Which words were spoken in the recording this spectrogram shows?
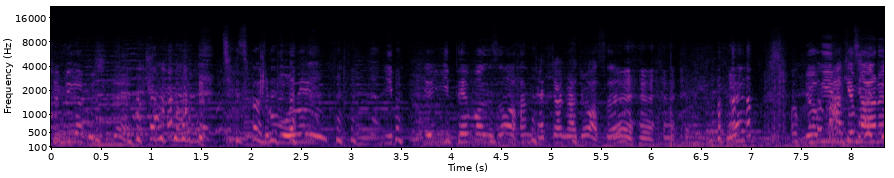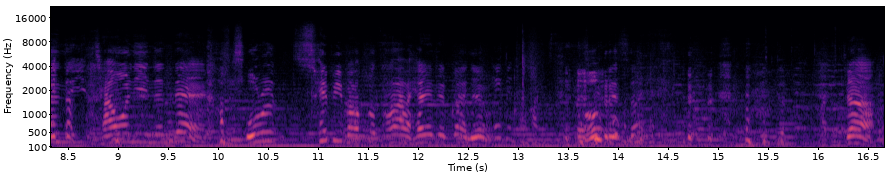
준비가 굿이네. 그럼 오늘 입, 입해본서 한 100장 가져왔어요? 네? 여기 이렇게 많은 이 자원이 있는데 오늘 세비 받고 다 해야 될 거 아니에요? 어, 그랬어? 자,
